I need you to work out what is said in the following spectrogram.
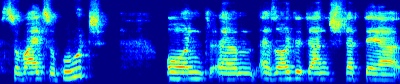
soweit so gut. Und ähm, er sollte dann statt der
